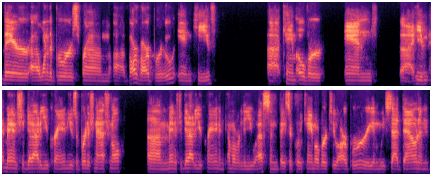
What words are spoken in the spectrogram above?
there uh, one of the brewers from uh, Varvar Brew in Kiev uh, came over and uh, he managed to get out of Ukraine. He was a British national, um, managed to get out of Ukraine and come over to the U.S. and basically came over to our brewery and we sat down and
